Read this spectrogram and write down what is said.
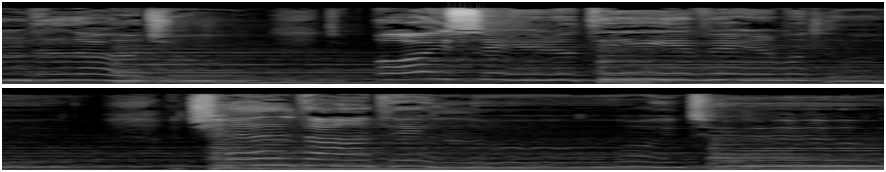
vandler tro Du øyser og diver mot lov. Og kjelda til lov og en tur.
